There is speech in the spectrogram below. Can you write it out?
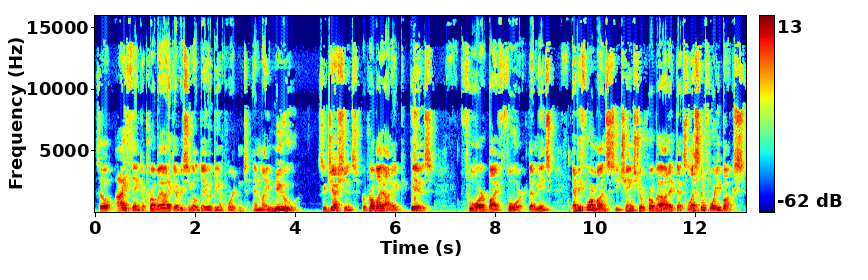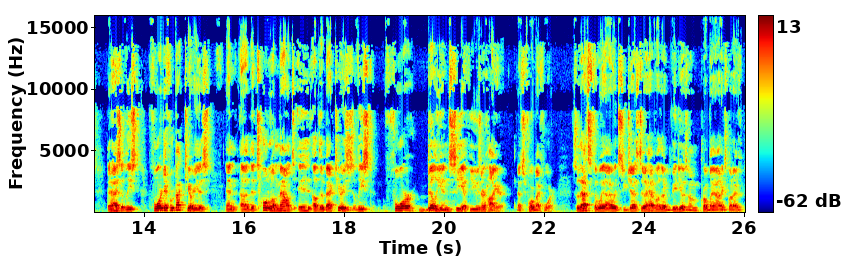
So I think a probiotic every single day would be important. And my new suggestions for probiotic is four by four. That means every four months you change to a probiotic that's less than 40 bucks, that has at least four different bacterias, and uh, the total amount is, of the bacteria is at least 4 billion CFUs or higher. That's 4 by 4 So that's the way I would suggest it. I have other videos on probiotics, but I've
